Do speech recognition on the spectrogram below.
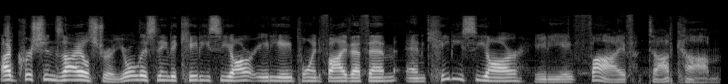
I'm Christian Zylstra. You're listening to KDCR 88.5 FM and KDCR885.com.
